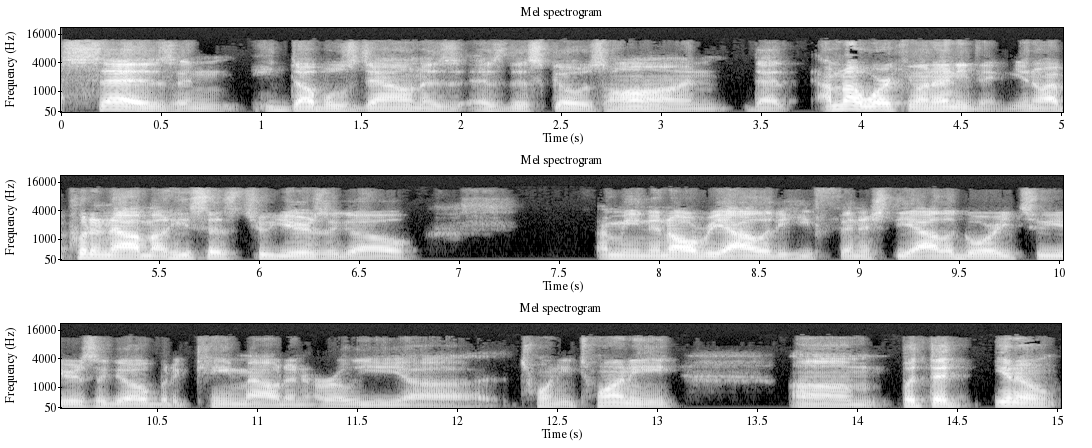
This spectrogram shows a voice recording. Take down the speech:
says and he doubles down as as this goes on that I'm not working on anything. You know, I put an album out. He says two years ago. I mean, in all reality, he finished the allegory two years ago, but it came out in early uh 2020. Um, but that you know,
